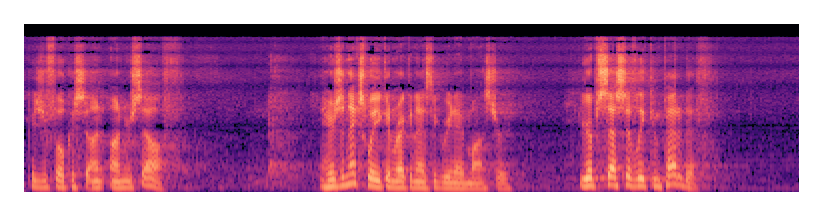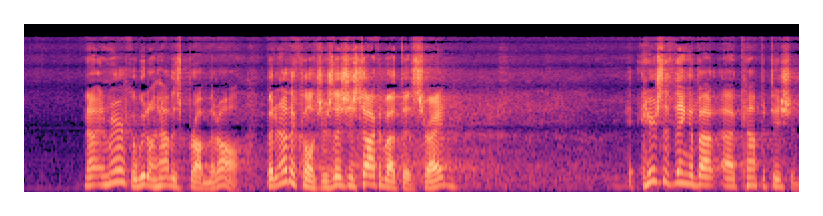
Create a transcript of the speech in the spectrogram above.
because you're focused on, on yourself. Here's the next way you can recognize the green eyed monster you're obsessively competitive. Now, in America, we don't have this problem at all. But in other cultures, let's just talk about this, right? Here's the thing about uh, competition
